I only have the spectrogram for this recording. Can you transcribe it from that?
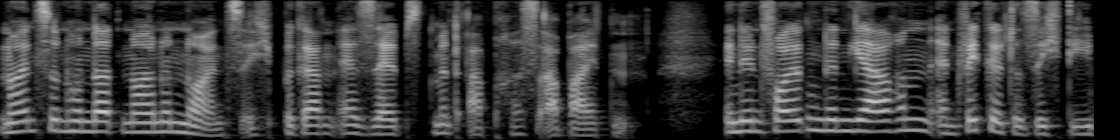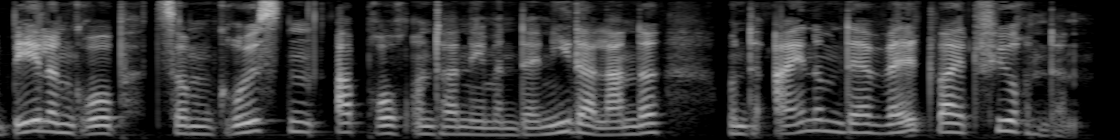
1999 begann er selbst mit Abrissarbeiten. In den folgenden Jahren entwickelte sich die Behlen Group zum größten Abbruchunternehmen der Niederlande und einem der weltweit führenden.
